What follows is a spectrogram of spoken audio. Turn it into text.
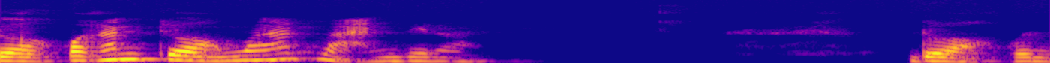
ดอกบักคันจองหวานหวานพี่น้องดอกเพิ่น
